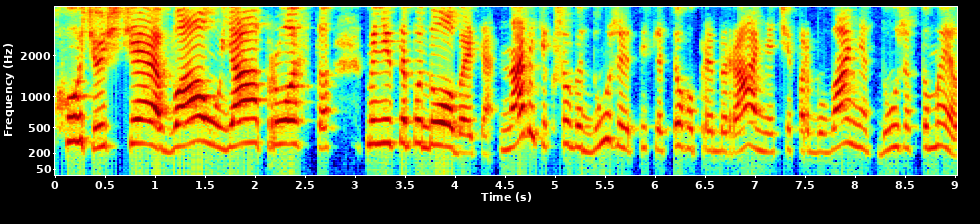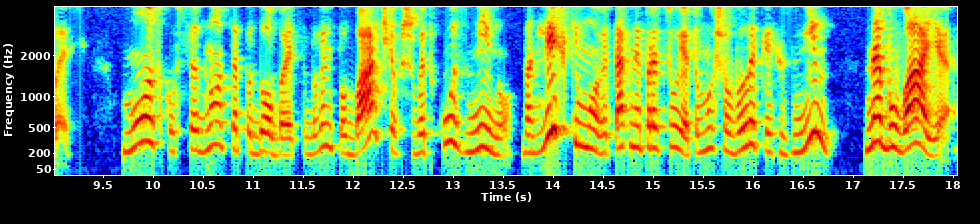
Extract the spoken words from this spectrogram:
хочу ще, вау, я просто мені це подобається. Навіть якщо ви дуже після цього прибирання чи фарбування дуже втомились мозку все одно це подобається, бо він побачив швидку зміну. В англійській мові так не працює, тому що великих змін не буває.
